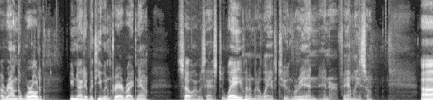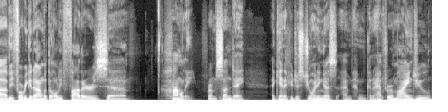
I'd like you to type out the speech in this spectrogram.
around the world, united with you in prayer right now. So I was asked to wave, and I'm going to wave to Maria and her family. So uh, before we get on with the Holy Father's uh, homily from Sunday, again, if you're just joining us, I'm, I'm going to have to remind you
